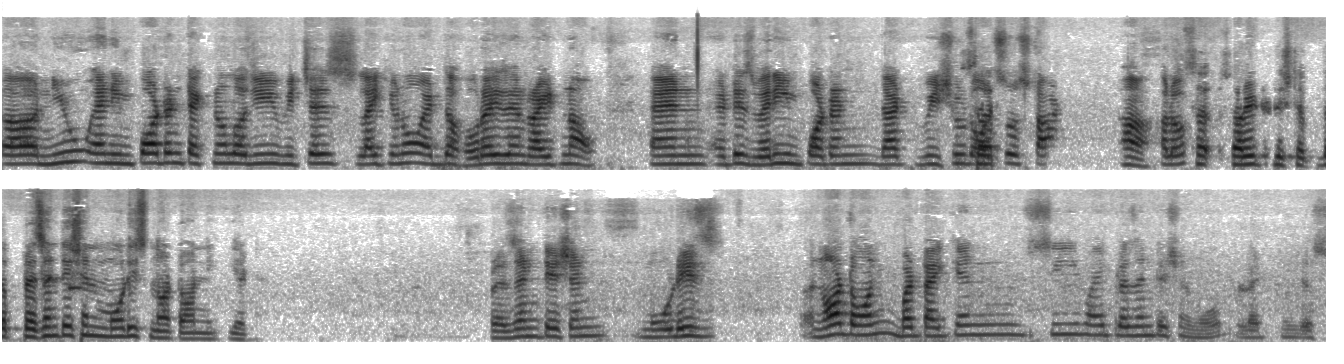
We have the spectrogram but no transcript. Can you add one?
uh, new and important technology which is like you know at the horizon right now and it is very important that we should Sir. also start uh, hello So, sorry to disturb. The presentation mode is not on yet. presentation mode is not on but i can see my presentation more let me just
